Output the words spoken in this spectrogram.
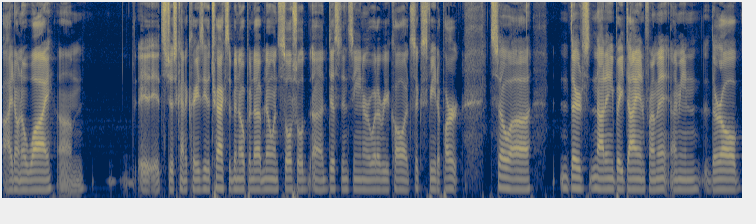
I don't know why. Um, it, it's just kind of crazy. The tracks have been opened up. No one's social uh, distancing or whatever you call it, six feet apart. So, uh, there's not anybody dying from it. I mean, they're all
